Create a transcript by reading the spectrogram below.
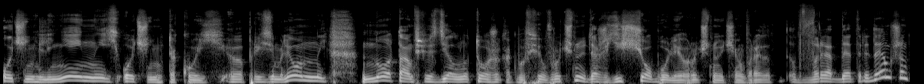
очень линейный, очень такой э, приземленный, но там все сделано тоже как бы все вручную, даже еще более вручную, чем в Red, в Red Dead Redemption.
